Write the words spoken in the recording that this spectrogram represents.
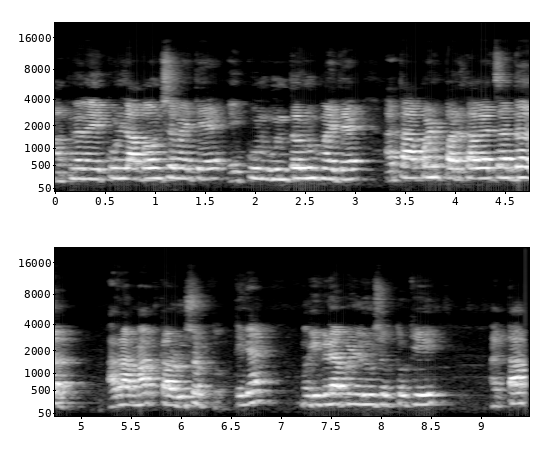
आपल्याला एकूण लाभांश माहिती आहे एकूण गुंतवणूक माहिती आहे. आता आपण परताव्याचा दर आरामात काढू शकतो. ठीक आहे? मग इकडे आपण लिहू शकतो की आता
